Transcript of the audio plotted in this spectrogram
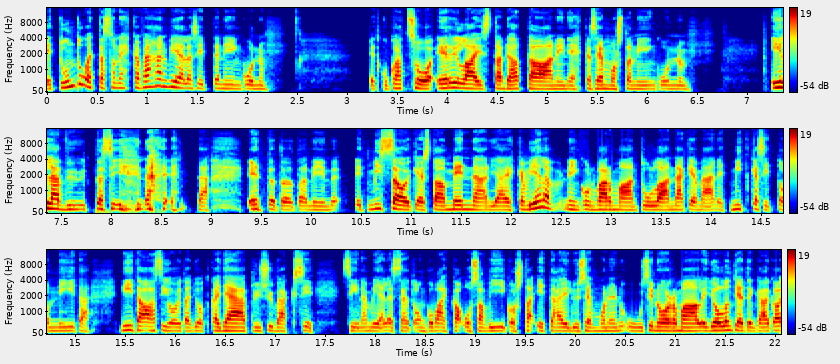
Et tuntuu, että tässä on ehkä vähän vielä sitten niin kuin, että kun katsoo erilaista dataa, niin ehkä semmoista niin kuin, elävyyttä siinä, että, että, tota niin, että missä oikeastaan mennään ja ehkä vielä niin kuin varmaan tullaan näkemään, että mitkä sitten on niitä, niitä asioita, jotka jää pysyväksi siinä mielessä, että onko vaikka osa viikosta etäily semmoinen uusi normaali, jolloin tietenkin aika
